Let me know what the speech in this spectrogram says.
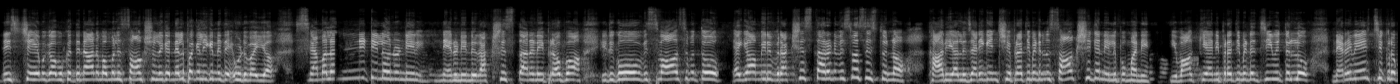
నిశ్చయముగా ఒక దినాన మమ్మల్ని సాక్షులుగా నిలపగలిగిన దేవుడు అయ్యా. శ్రమలన్నిటిలో నుండి నేను నిన్ను రక్షిస్తానని ప్రభా ఇదిగో విశ్వాసముతో అయ్యా మీరు రక్షిస్తారని విశ్వసిస్తున్నాం కార్యాలు జరిగించి ప్రతిబిడ్డను సాక్షిగా నిలుపుమని ఈ వాక్యాన్ని ప్రతిబిడ్డ జీవితంలో నెరవేర్చి కృప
